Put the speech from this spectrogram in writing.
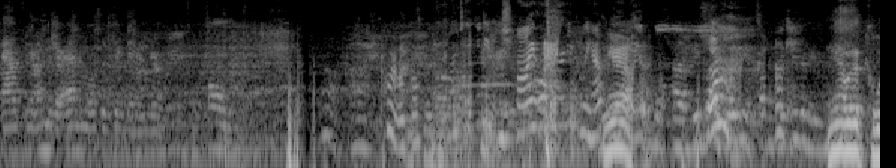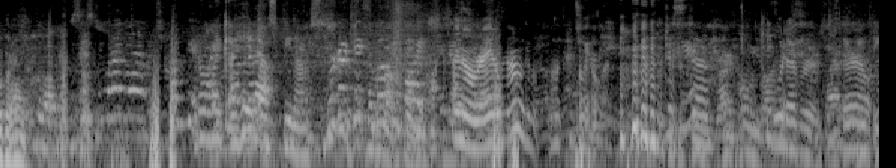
cats around here. They're animals if they've been in your home. Poor uncle. Hi, home or anything? We have Yeah. Yeah. Okay. Yeah, we got cool at home. I don't like. I hate Aspinas. We're gonna take some mountain. I know, right? I don't give a fuck. Okay, hold on. Just uh, Whatever. If it's there, I'll eat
